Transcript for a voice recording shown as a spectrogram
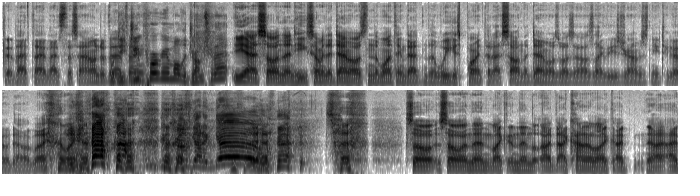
th- that, that that's the sound of Well, that did you program all the drums for that? yeah so and then he showed me the demos and the one thing that the weakest point that i saw in the demos was i was like these drums need to go dog like, like Yeah. Your drums gotta go. so, so so and then like and then I, I kind of like I, I I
